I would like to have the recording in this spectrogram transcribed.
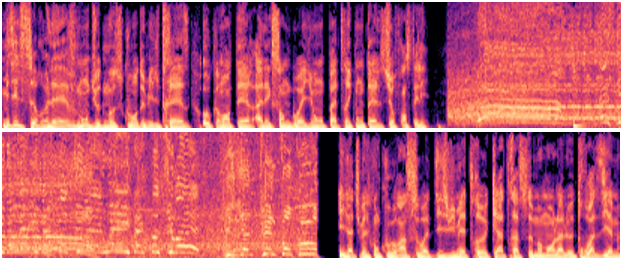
Mais il se relève. Mondiaux de Moscou en 2013. Au commentaire, Alexandre Boyon, Patrick Montel sur France Télé. Il a tué le concours, un saut à 18 mètres 4 à ce moment-là. Le troisième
